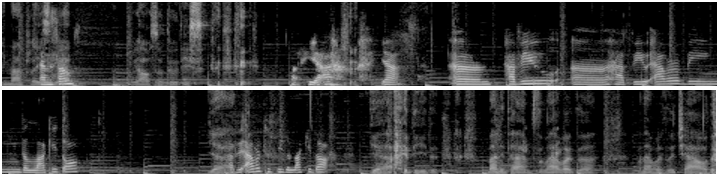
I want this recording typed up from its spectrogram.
In my place, and some al- we also do this. yeah yeah. Um, have you uh, have you ever been the lucky dog? yeah, Have you ever to be the lucky dog? yeah, I did many times when I was a, when I was a child.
